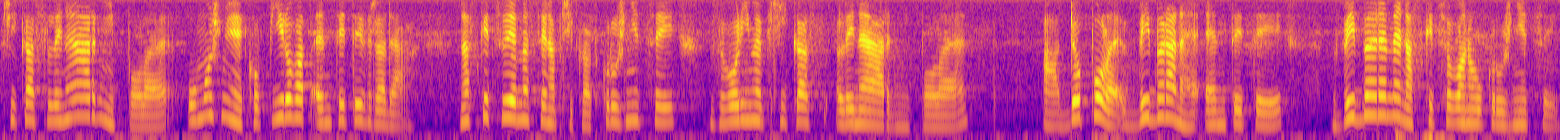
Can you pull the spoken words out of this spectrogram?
Příkaz lineární pole umožňuje kopírovat entity v řadách. Naskicujeme si například kružnici, zvolíme příkaz lineární pole a do pole vybrané entity Vybereme naskicovanou kružnici.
